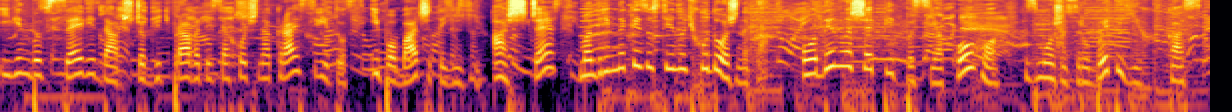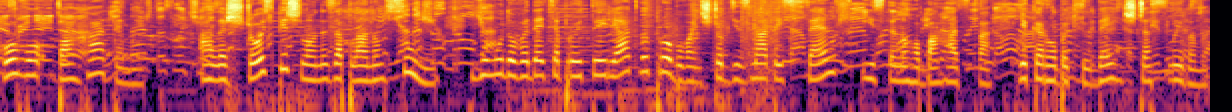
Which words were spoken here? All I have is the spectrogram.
і він би все віддав, щоб відправитися хоч на край світу і побачити її. А ще мандрівники зустрінуть художника, один лише підпис якого зможе зробити їх казково багатими. Але щось пішло не за планом Суні. Йому доведеться пройти ряд випробувань, щоб дізнатись сенс істинного багатства, яке робить людей щасливими.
